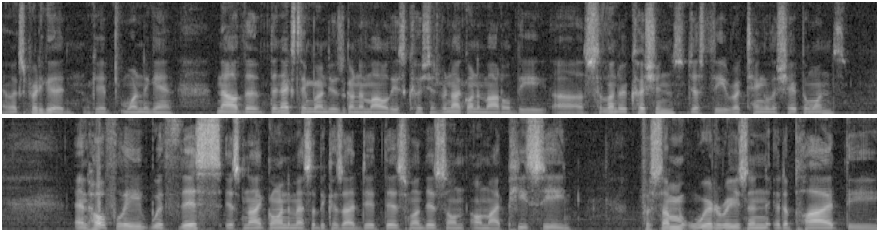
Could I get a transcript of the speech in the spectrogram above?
it looks pretty good. Okay, one again. Now the, the next thing we're going to do is we're going to model these cushions. We're not going to model the uh, cylinder cushions, just the rectangular shaped ones. And hopefully with this, it's not going to mess up because I did this on this on, on my PC. For some weird reason, it applied the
